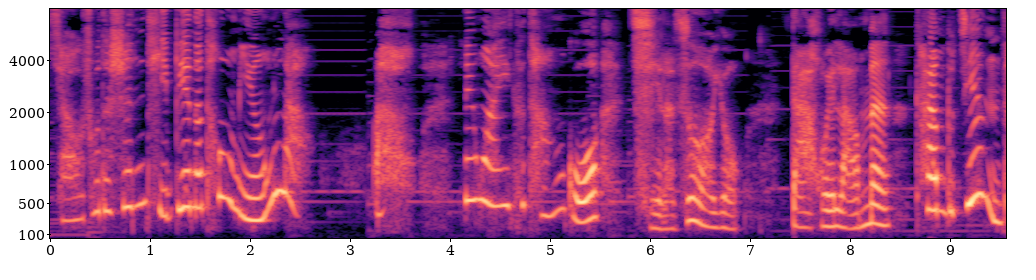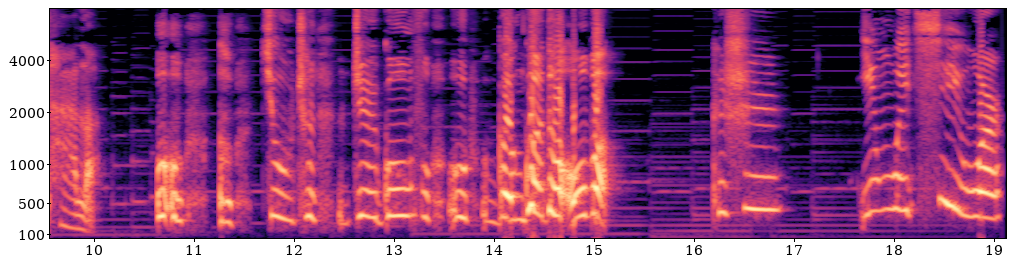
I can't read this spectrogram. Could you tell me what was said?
小猪的身体变得透明了，哦，另外一颗糖果起了作用，大灰狼们看不见它了。哦哦哦！就趁这功夫，哦，赶快逃吧！可是因为气味，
